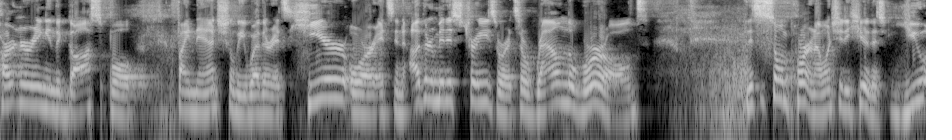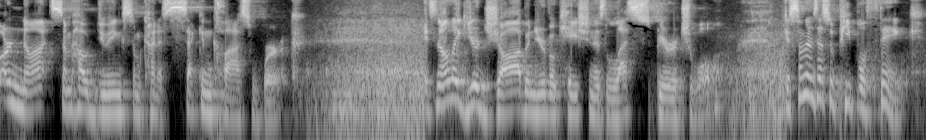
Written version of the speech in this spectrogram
partnering in the gospel financially, whether it's here or it's in other ministries or it's around the world, this is so important. I want you to hear this. You are not somehow doing some kind of second class work. It's not like your job and your vocation is less spiritual. Because sometimes that's what people think.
